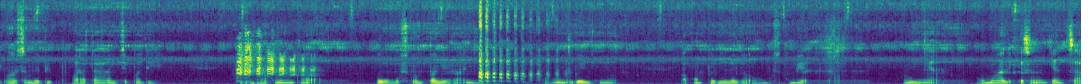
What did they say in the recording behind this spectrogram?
Iwasan may parataran si Padi. Hindi ka ubos kang paniraan niya. Pag nagay ko na, akong pirmi nag-aubos abiyat. Ngunya, umali ka sa nagyan sa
